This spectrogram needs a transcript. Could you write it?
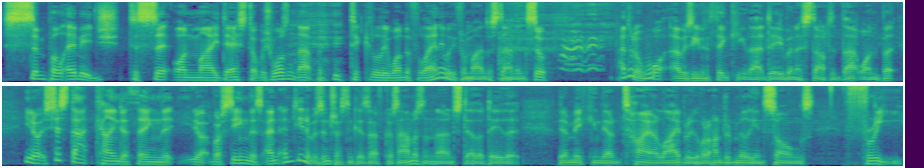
simple image to sit on my desktop, which wasn't that particularly wonderful anyway, from my understanding. So I don't know what I was even thinking that day when I started that one, but you know, it's just that kind of thing that you know we're seeing this, and, and you know, it was interesting because of course Amazon announced the other day that they're making their entire library over 100 million songs free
